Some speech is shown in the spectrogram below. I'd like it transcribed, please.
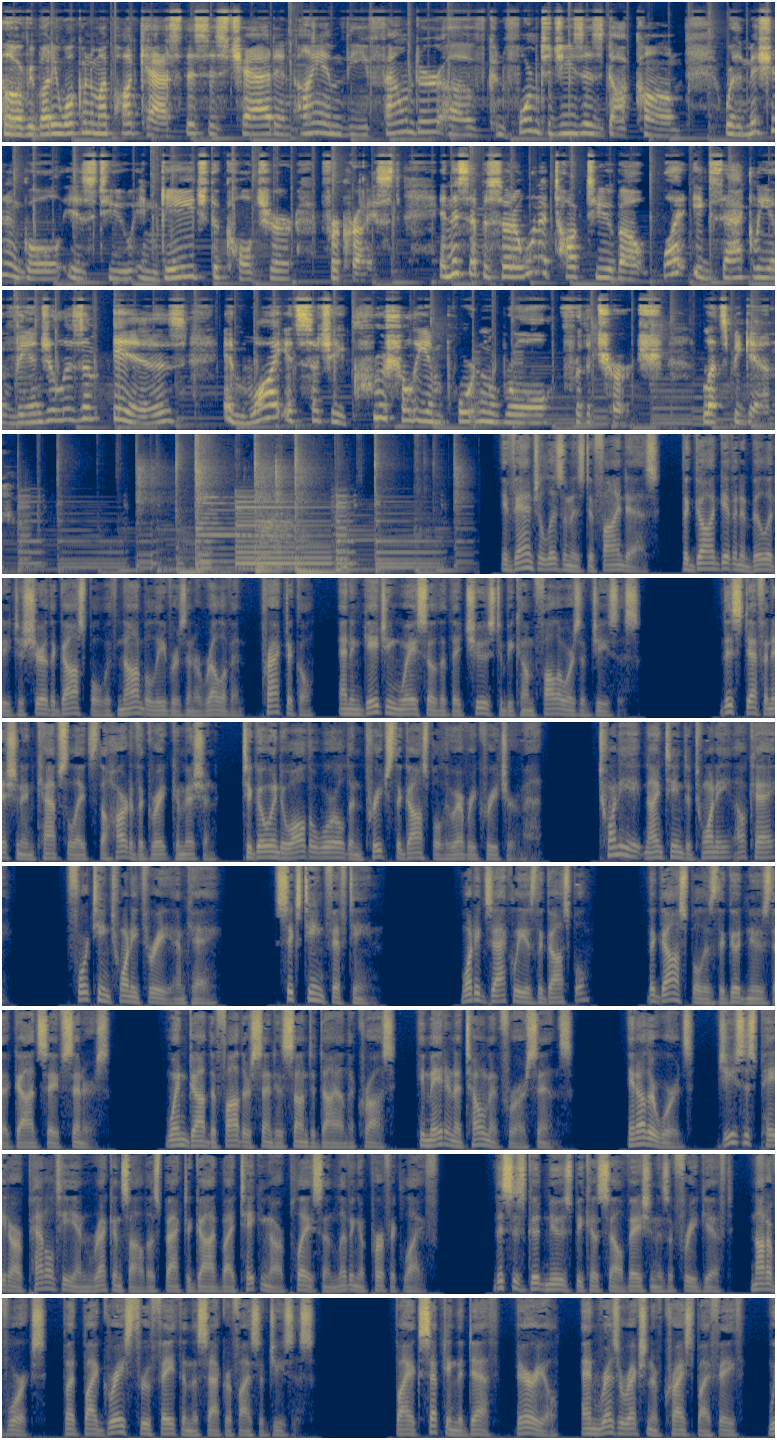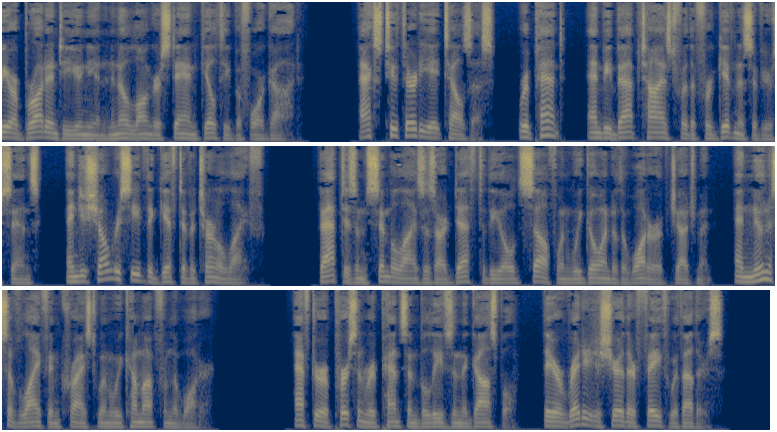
Hello, everybody. Welcome to my podcast. This is Chad, and I am the founder of conformtojesus.com, where the mission and goal is to engage the culture for Christ. In this episode, I want to talk to you about what exactly evangelism is and why it's such a crucially important role for the church. Let's begin. Evangelism is defined as the God given ability to share the gospel with non believers in a relevant, practical, and engaging way so that they choose to become followers of Jesus. This definition encapsulates the heart of the Great Commission to go into all the world and preach the gospel to every creature. Matt 28 19 20 LK 14 23 MK 16 15. What exactly is the gospel? The gospel is the good news that God saves sinners. When God the Father sent his Son to die on the cross, he made an atonement for our sins. In other words, Jesus paid our penalty and reconciled us back to God by taking our place and living a perfect life. This is good news because salvation is a free gift, not of works, but by grace through faith in the sacrifice of Jesus. By accepting the death, burial, and resurrection of Christ by faith, we are brought into union and no longer stand guilty before God. Acts 2:38 tells us, "Repent and be baptized for the forgiveness of your sins, and you shall receive the gift of eternal life. Baptism symbolizes our death to the old self when we go under the water of judgment, and newness of life in Christ when we come up from the water. After a person repents and believes in the gospel, they are ready to share their faith with others.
